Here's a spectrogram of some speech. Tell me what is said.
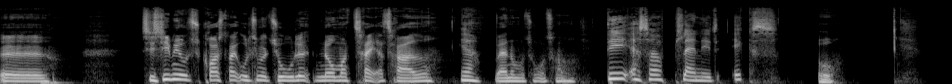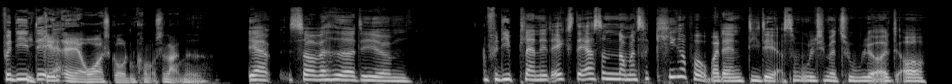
Øh, Sisimiut, skråstreg, Ultima Thule, nummer 33. Ja. Hvad er nummer 32? Det er så Planet X. Åh, oh. Fordi igen det er, er jeg overrasket over, den kommer så langt ned. Ja, så hvad hedder det... Øhm, fordi Planet X, det er sådan, når man så kigger på, hvordan de der, som Ultima Thule, og, og,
